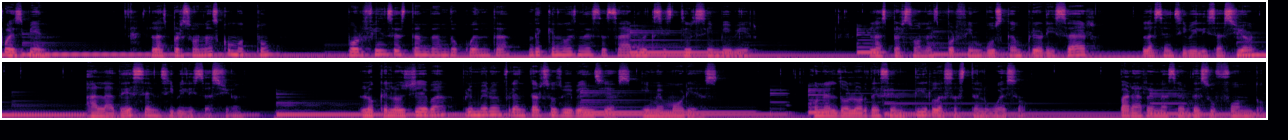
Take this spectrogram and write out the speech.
Pues bien, las personas como tú por fin se están dando cuenta de que no es necesario existir sin vivir. Las personas por fin buscan priorizar la sensibilización a la desensibilización, lo que los lleva primero a enfrentar sus vivencias y memorias, con el dolor de sentirlas hasta el hueso, para renacer de su fondo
